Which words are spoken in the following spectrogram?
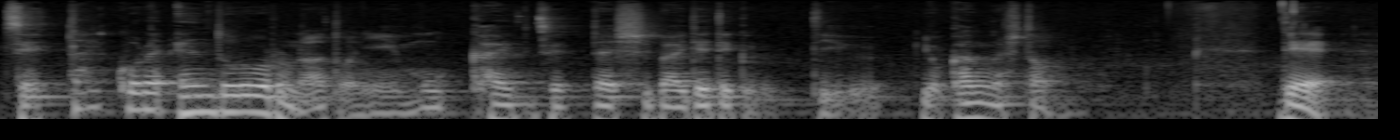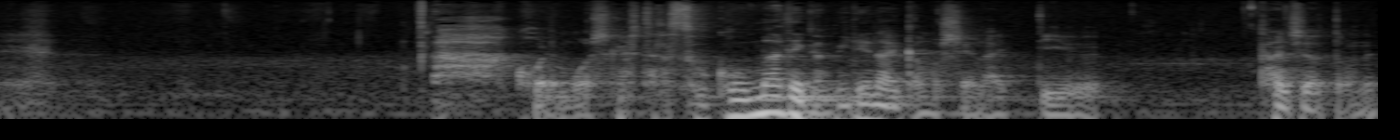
絶対これエンドロールの後にもう一回絶対芝居出てくるっていう予感がしたの。でこれもしかしたらそこまでが見れないかもしれないっていう感じだったのね。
